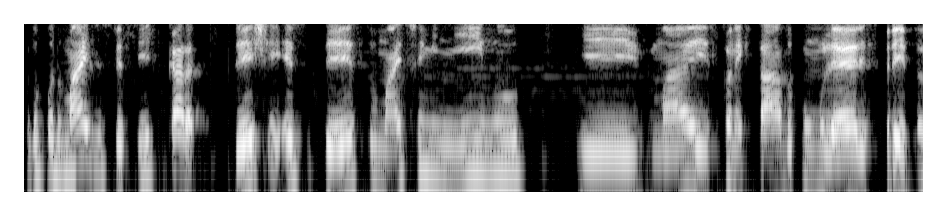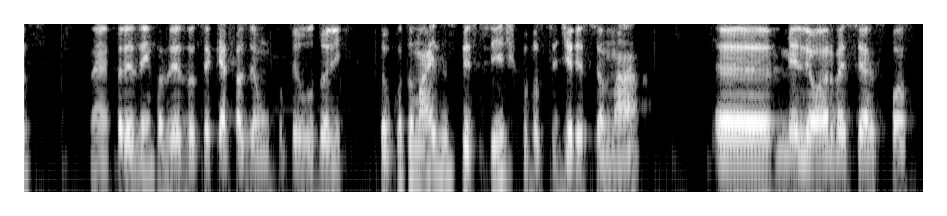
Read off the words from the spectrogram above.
Quando eu for mais específico, cara, deixe esse texto mais feminino e mais conectado com mulheres pretas, né? Por exemplo, às vezes você quer fazer um conteúdo ali. Então, quanto mais específico você direcionar, uh, melhor vai ser a resposta.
